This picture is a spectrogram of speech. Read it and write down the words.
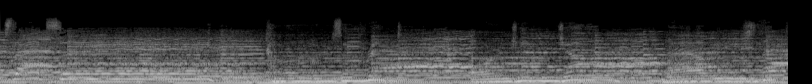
birds that sing. Colors of red, orange, and yellow, valleys that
